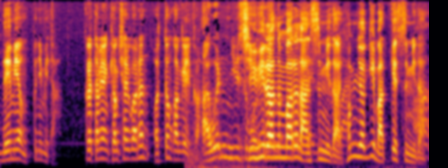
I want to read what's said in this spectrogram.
4명 뿐입니다. 그렇다면 경찰과는 어떤 관계일까? 지휘라는 말은 안 씁니다. 협력이 맞겠습니다.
